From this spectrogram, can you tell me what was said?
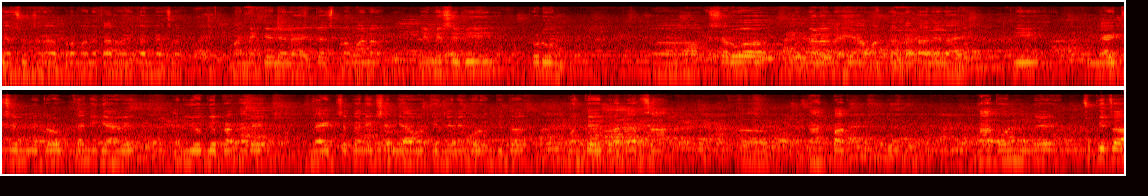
त्या सूचनाप्रमाणे कारवाई करण्याचं मान्य केलेलं आहे. त्याचप्रमाणे एम एस सी बीकडून सर्व मंडळांना हे आवाहन करण्यात आलेलं आहे की लाईटचे मीटर त्यांनी घ्यावे आणि योग्य प्रकारे लाईटचं कनेक्शन घ्यावं की जेणेकरून तिथं कोणत्याही प्रकारचा घातपात घात होणे चुकीचा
